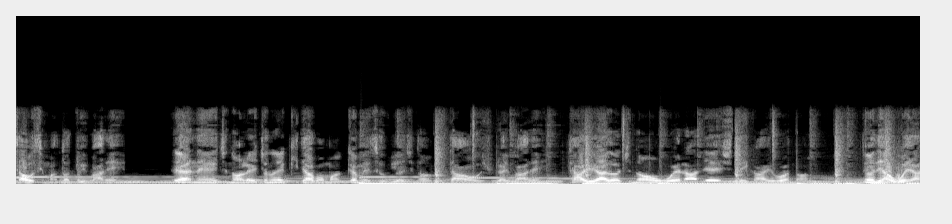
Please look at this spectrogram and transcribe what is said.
စာအုပ်စီမှာတွားတွေ့ပါတယ်အဲ့ဒါနဲ့ကျွန်တော်လည်းကျွန်တော်ရဲ့ဂီတာပေါ်မှာကတ်မယ်ဆိုပြီးတော့ကျွန်တော်ဂီတာကိုယူလိုက်ပါတယ်ဒါတွေကတော့ကျွန်တော်ဝယ်လာတဲ့စတက်ကာတွေပေါ့နော်ကျွန်တော်ဒီဟာဝယ်တာ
